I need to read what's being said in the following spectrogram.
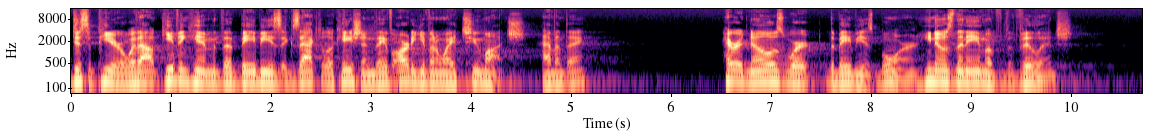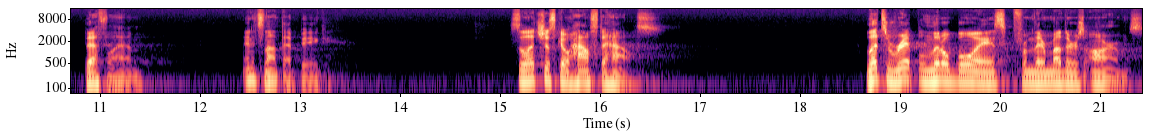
disappear without giving him the baby's exact location, they've already given away too much, haven't they? Herod knows where the baby is born, he knows the name of the village, Bethlehem, and it's not that big. So let's just go house to house. Let's rip little boys from their mother's arms.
